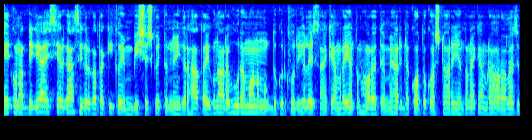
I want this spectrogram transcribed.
এই কোনার দিকে আইসি আর গাছিকের কথা কি কইম, বিশেষ করে তো নিগার হাত আইগুনা, আর হুরা মনোমুগ্ধ করে হেলে সাই ক্যামেরা ইয়ান্তন হরাইতে হারি না, কত কষ্ট হারি ইয়ান্তন ক্যামেরা হরালাইছে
